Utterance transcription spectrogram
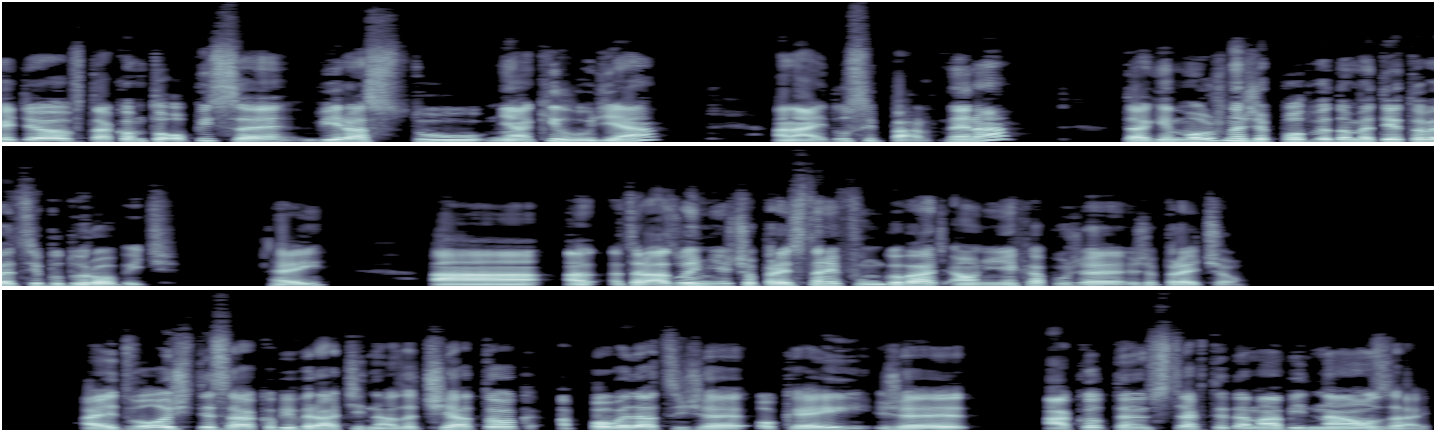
keď e, v takomto opise vyrastú nejakí ľudia a nájdú si partnera, tak je možné, že podvedome tieto veci budú robiť. Hej? A, a, a zrazu im niečo prestane fungovať a oni nechápu, že, že prečo. A je dôležité sa akoby vrátiť na začiatok a povedať si, že OK, že ako ten vzťah teda má byť naozaj.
